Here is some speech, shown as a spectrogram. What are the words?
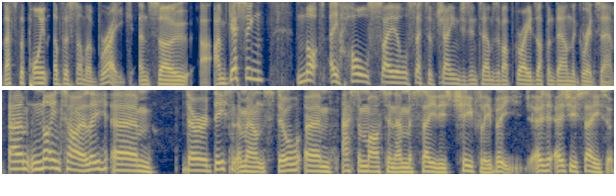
That's the point of the summer break. And so I'm guessing not a wholesale set of changes in terms of upgrades up and down the grid, Sam. Um, not entirely. Um, there are decent amounts still. Um, Aston Martin and Mercedes chiefly, but as, as you say, so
